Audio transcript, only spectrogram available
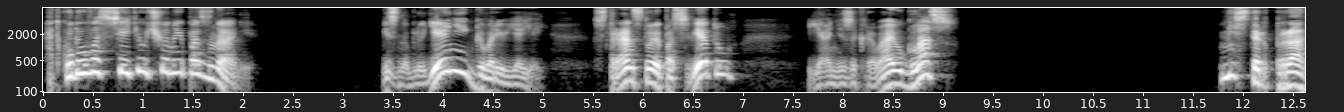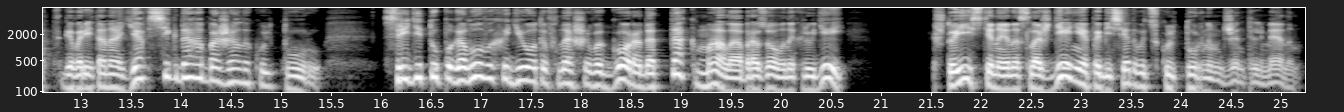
Откуда у вас все эти ученые познания?» «Из наблюдений», — говорю я ей, — «странствуя по свету, я не закрываю глаз». «Мистер Пратт», — говорит она, — «я всегда обожала культуру. Среди тупоголовых идиотов нашего города так мало образованных людей — что истинное наслаждение побеседовать с культурным джентльменом.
